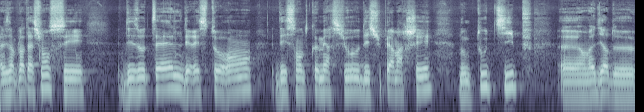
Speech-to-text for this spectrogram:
Les implantations, c'est des hôtels, des restaurants, des centres commerciaux, des supermarchés. Donc tout type, euh, on va dire, de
